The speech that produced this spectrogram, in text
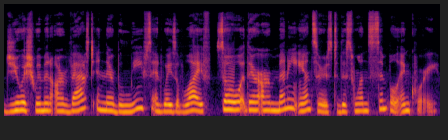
Jewish women are vast in their beliefs and ways of life, so there are many answers to this one simple inquiry.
